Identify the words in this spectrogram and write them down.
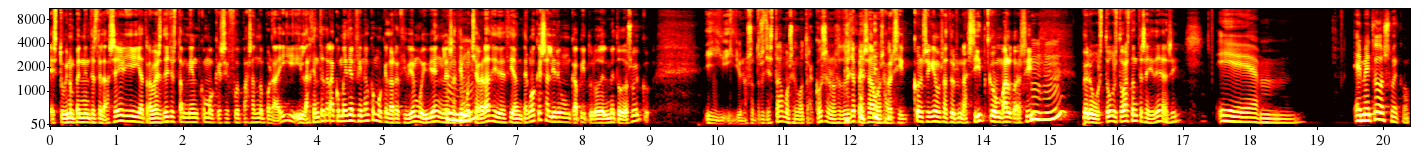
estuvieron pendientes de la serie y a través de ellos también como que se fue pasando por ahí y la gente de la comedia al final como que la recibió muy bien, les hacía mucha gracia y decían, tengo que salir en un capítulo del método sueco. Y, y nosotros ya estábamos en otra cosa, nosotros ya pensábamos a ver si conseguimos hacer una sitcom o algo así, pero gustó, gustó bastante esa idea, sí. Eh, el método sueco,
